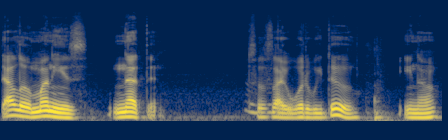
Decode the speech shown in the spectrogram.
that little money is nothing. So it's like, what do we do? You know?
